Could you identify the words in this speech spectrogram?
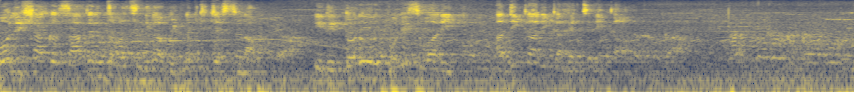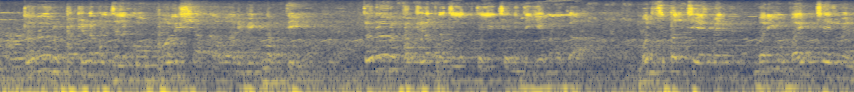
పోలీస్ శాఖ సహకరించవలసిందిగా విజ్ఞప్తి చేస్తున్నాం. ఇది తొరూరు పోలీసు వారి అధికారిక హెచ్చరిక. తొరూరు పట్టణ ప్రజలకు పోలీస్ శాఖ వారి మున్సిపల్ చైర్మన్ మరియు వైస్ చైర్మన్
